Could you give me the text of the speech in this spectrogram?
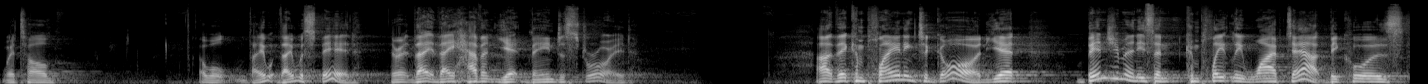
we're told, oh, well, they, they were spared. They, they haven't yet been destroyed. Uh, they're complaining to God, yet Benjamin isn't completely wiped out because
